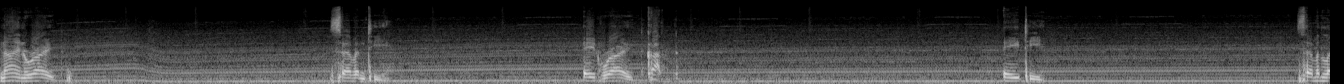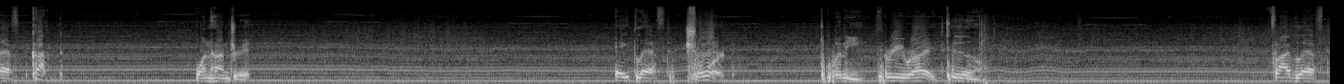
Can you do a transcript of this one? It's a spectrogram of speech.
Nine right. 70. Eight right. Cut. 80. Seven left. Cut. 100. Eight left. Short. 20. Three right. Two. Five left.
